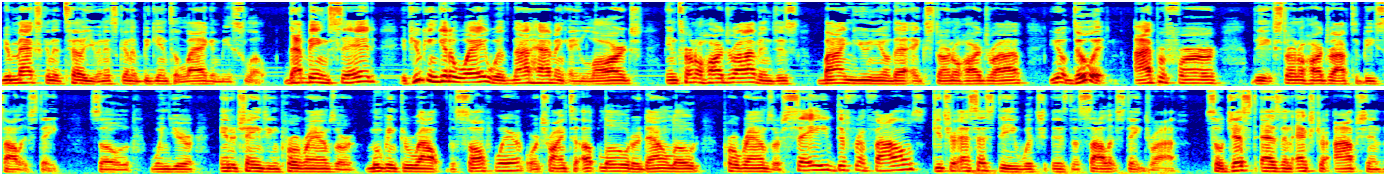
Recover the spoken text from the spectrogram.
your Mac's going to tell you and it's going to begin to lag and be slow. That being said, if you can get away with not having a large internal hard drive and just buying you, you know, that external hard drive, you know, do it. I prefer the external hard drive to be solid state. So when you're interchanging programs or moving throughout the software or trying to upload or download programs or save different files, get your SSD, which is the solid state drive. So just as an extra option,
